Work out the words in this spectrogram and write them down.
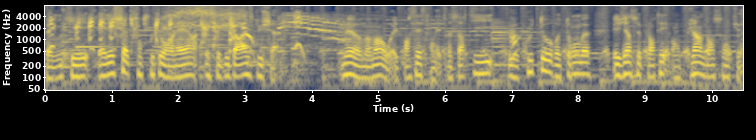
Paniquée, elle échappe son couteau en l'air et se débarrasse du chat. Mais au moment où elle pensait s'en être sortie, le couteau retombe et vient se planter en plein dans son cœur.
